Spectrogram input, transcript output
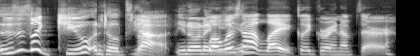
this is like cute until it's Yeah. not. You know what I mean? what was that like? Like growing up there?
